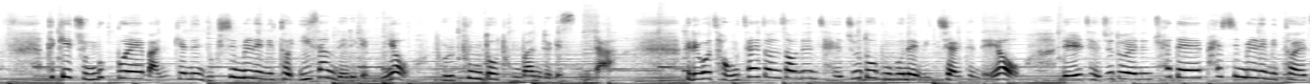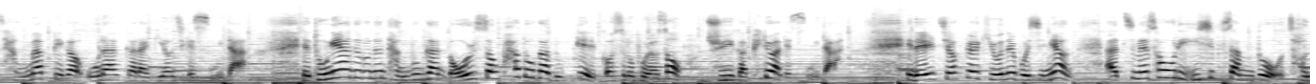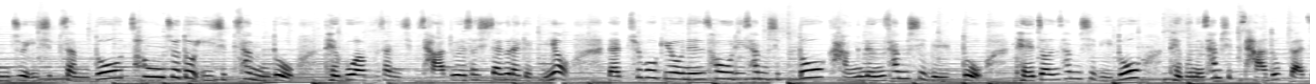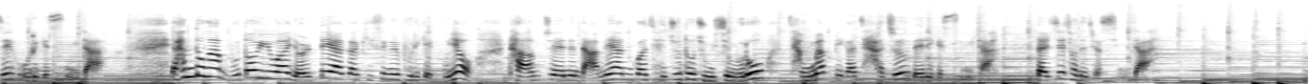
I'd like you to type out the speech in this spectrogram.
특히 중북부에 많게는 60mm 이상 내리겠고요. 돌풍도 동반되겠습니다. 그리고 정체 전선은 제주도 부근에 위치할 텐데요. 내일 제주도에는 최대 80mm의 장맛비가 오락가락 이어지겠습니다. 예, 동해안으로는 당분간 너울성 파도가 높게 일 것으로 보여서 주의가 필요하겠습니다. 예, 내일 지역별 기온을 보시면 아침에 서울이 23도, 전주 23도, 청주도 23도, 대구와 부산 24도에서 시작을 하겠고요. 낮 최고 기온은 서울이 30도, 강릉 31도, 대전 32도, 대구는 34도까지 오르겠습니다. 한동안 무더위와 열대야가 기승을 부리겠고요. 다음 주에는 남해안과 제주도 중심으로 장맛비가 자주 내리겠습니다. 날씨 전해드렸습니다.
